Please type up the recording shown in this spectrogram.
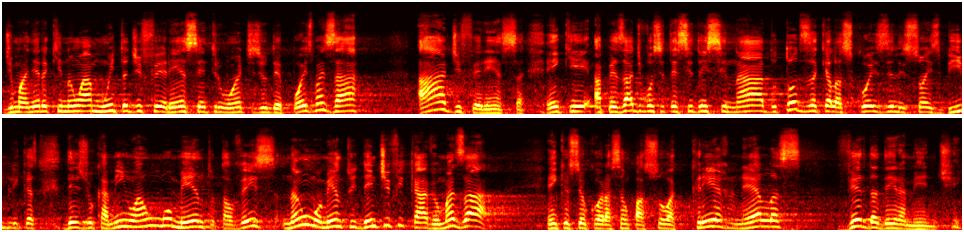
de maneira que não há muita diferença entre o antes e o depois, mas há. Há diferença em que, apesar de você ter sido ensinado todas aquelas coisas e lições bíblicas desde o caminho, há um momento, talvez não um momento identificável, mas há, em que o seu coração passou a crer nelas verdadeiramente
